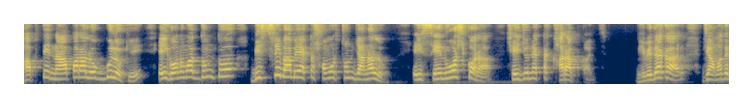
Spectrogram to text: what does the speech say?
ভাবতে না পারা লোকগুলোকে এই গণমাধ্যম তো বিশ্রীভাবে একটা সমর্থন জানালো। এই সেন ওয়াশ করা সেই জন্য একটা খারাপ কাজ। ভেবে দেখার যে আমাদের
